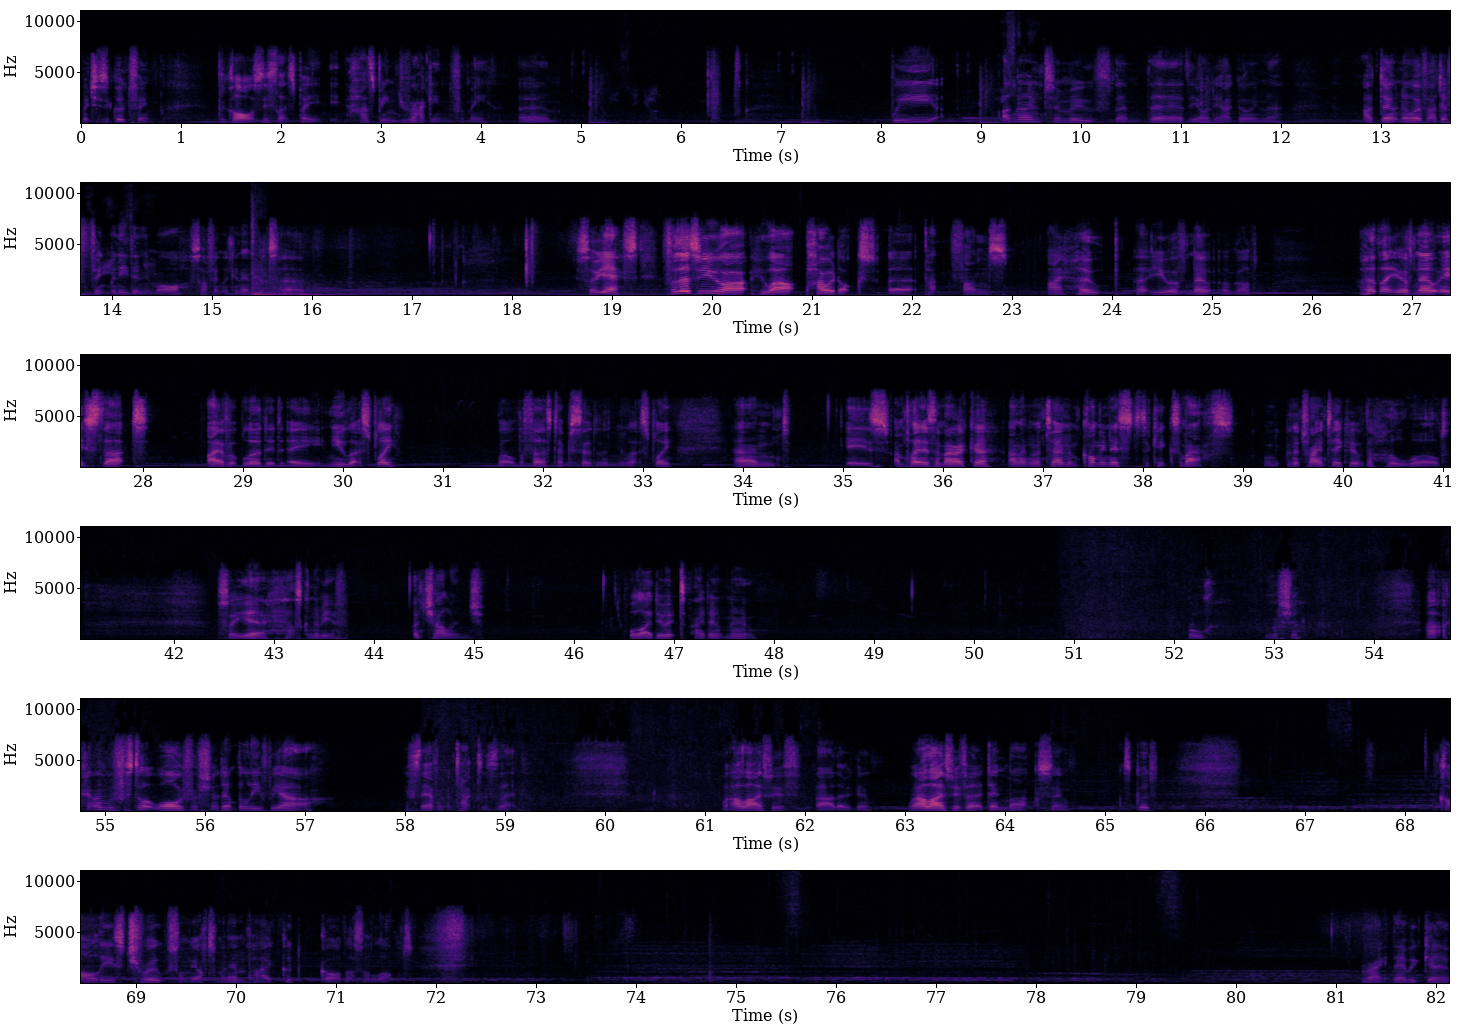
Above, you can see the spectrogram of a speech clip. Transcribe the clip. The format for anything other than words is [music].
which is a good thing, because this Let's Play has been dragging for me. Um, we I'm going to move them there, they already are going there. I don't know if I don't think we need any more, so I think we can end the turn. So yes, for those of you who are who are Paradox uh, fans, I hope that you have no oh god, I hope that you have noticed that I have uploaded a new Let's Play. Well, the first episode of the new Let's Play, and it is I'm playing as America, and I'm going to turn them communist to kick some ass. I'm going to try and take over the whole world. So yeah, that's going to be a, a challenge. Will I do it? I don't know. Oh, Russia. I, I can't remember if we're still at war with Russia. I don't believe we are. If they haven't attacked us then. We're allies with... Ah, there we go. We're allies with uh, Denmark, so that's good. At all these troops from the Ottoman Empire. Good God, that's a lot. Right, there we go.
